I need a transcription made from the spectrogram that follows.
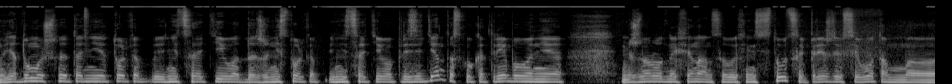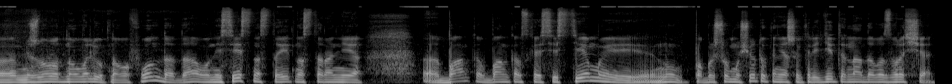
Но я думаю, что это не только инициатива, даже не столько инициатива президента, сколько требование международных финансовых институций, прежде всего там э, Международного валютного фонда, да, он, естественно, стоит на стороне э, банков, банковской системы. И, ну, по большому счету, конечно, кредиты надо возвращать.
